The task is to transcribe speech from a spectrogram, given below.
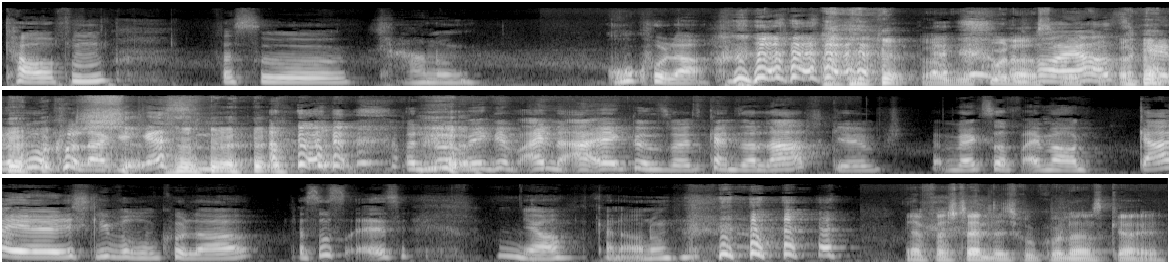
kaufen, was du, keine Ahnung, Rucola. Rucola ist Vorher hast du keine Rucola gegessen. und nur wegen dem einen Ereignis, weil es keinen Salat gibt, merkst du auf einmal, geil, ich liebe Rucola. Das ist, ist ja, keine Ahnung. ja, verständlich, Rucola ist geil.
